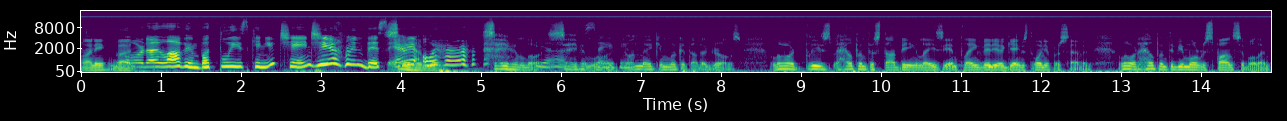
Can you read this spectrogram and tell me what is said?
Funny, but Lord, I love him, but please, can you change him in this Save area him, or Lord. her? save him, Lord. Yeah, save him, Lord. save him. Don't make him look at other girls. Lord, please help him to stop being lazy and playing video games 24/7. Lord, help him to be more responsible and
